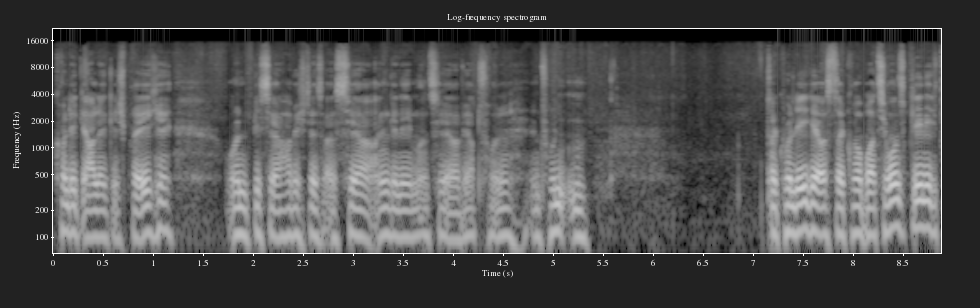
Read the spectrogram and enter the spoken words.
kollegiale Gespräche. Und bisher habe ich das als sehr angenehm und sehr wertvoll empfunden. Der Kollege aus der Kooperationsklinik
